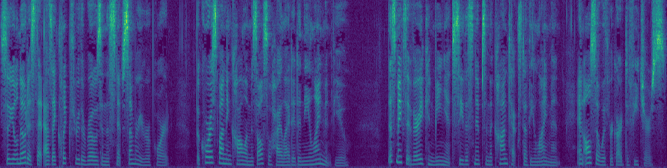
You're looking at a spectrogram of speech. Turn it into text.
so you'll notice that as I click through the rows in the SNP summary report, the corresponding column is also highlighted in the alignment view. This makes it very convenient to see the SNPs in the context of the alignment and also with regard to features.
